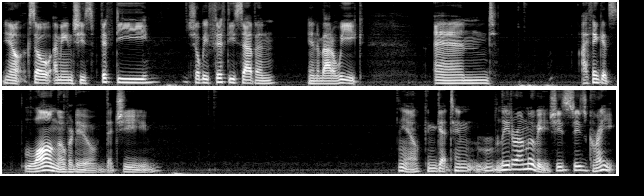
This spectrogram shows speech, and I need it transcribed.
you know, so I mean, she's 50, she'll be 57 in about a week. And I think it's long overdue that she, you know, can get to lead her own movie. She's, she's great.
